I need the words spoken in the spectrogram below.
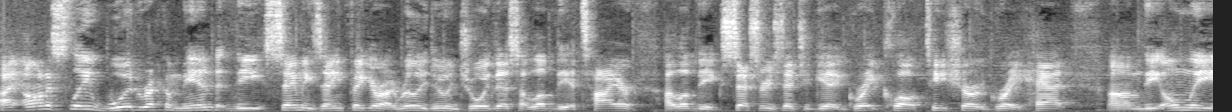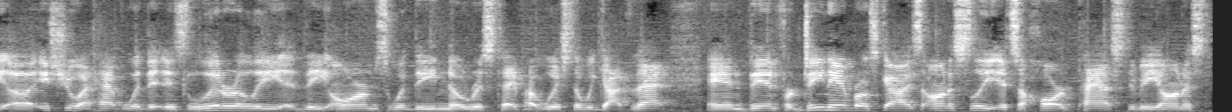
I honestly would recommend the Sami Zayn figure. I really do enjoy this. I love the attire. I love the accessories that you get. Great cloth t-shirt, great hat. Um, the only uh, issue I have with it is literally the arms with the no wrist tape. I wish that we got that. And then for Dean Ambrose, guys, honestly, it's a hard pass, to be honest.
